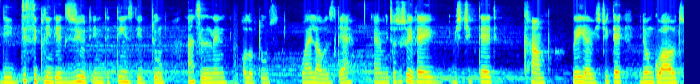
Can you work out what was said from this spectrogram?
the discipline they exude in the things they do. I had to learn all of those while I was there. Um, it was also a very restricted camp where you are restricted. You don't go out.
